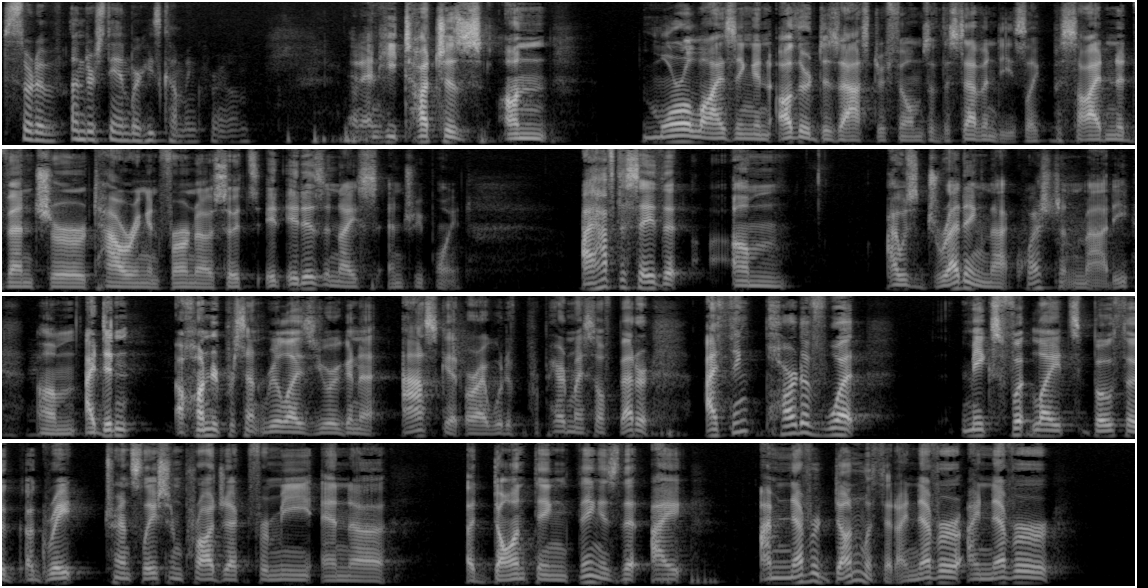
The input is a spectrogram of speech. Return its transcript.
sort of understand where he's coming from. And, and he touches on moralizing in other disaster films of the 70s, like Poseidon Adventure, Towering Inferno. So it's, it, it is a nice entry point. I have to say that um, I was dreading that question, Maddie. Um, I didn't 100% realize you were going to ask it, or I would have prepared myself better. I think part of what makes Footlights both a, a great translation project for me and a, a daunting thing is that I I'm never done with it. I never I never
